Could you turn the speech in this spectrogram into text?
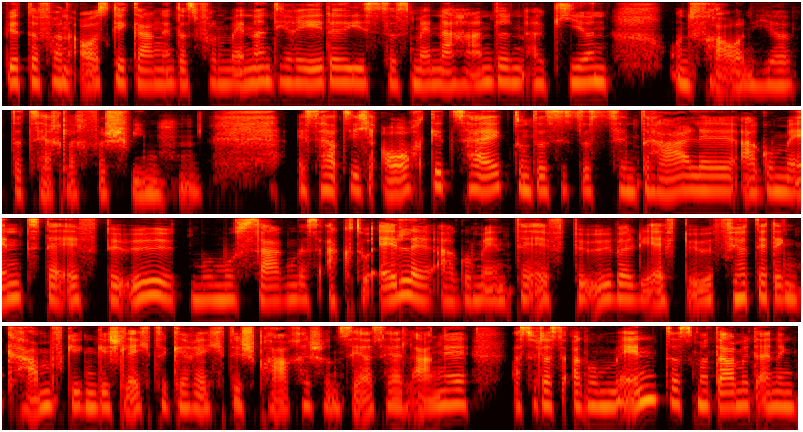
wird davon ausgegangen, dass von Männern die Rede ist, dass Männer handeln, agieren und Frauen hier tatsächlich verschwinden. Es hat sich auch gezeigt, und das ist das zentrale Argument der FPÖ, man muss sagen, das aktuelle Argument der FPÖ, weil die FPÖ führte den Kampf gegen geschlechtergerechte Sprache schon sehr, sehr lange. Also das Argument, dass man damit einen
